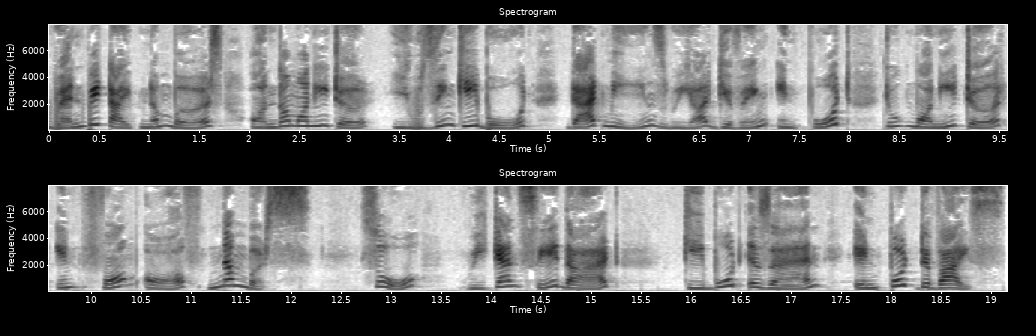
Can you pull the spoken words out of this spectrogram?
when we type numbers on the monitor using keyboard, that means we are giving input to monitor in form of numbers. So, we can say that keyboard is an input device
